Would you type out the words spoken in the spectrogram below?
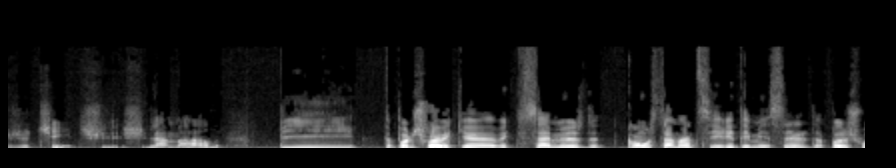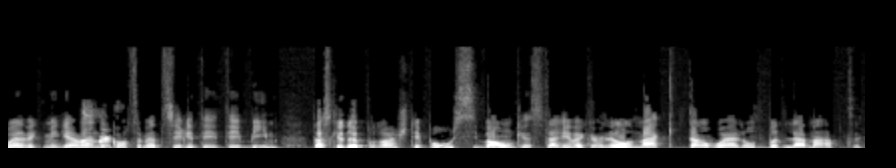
je cheat, je suis, je suis de la merde. Puis t'as pas le choix avec, euh, avec Samus de constamment tirer tes missiles, t'as pas le choix avec Megaman de constamment tirer tes, tes beams parce que de proche, t'es pas aussi bon que si t'arrives avec un Little Mac qui t'envoie à l'autre bout de la map, tu sais.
